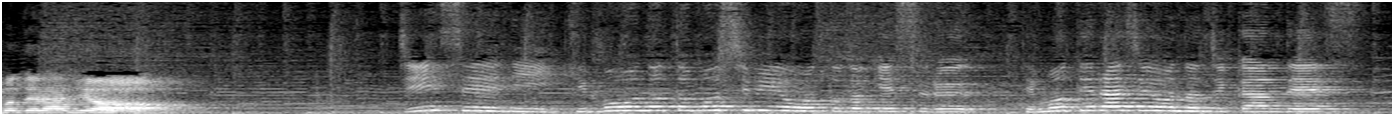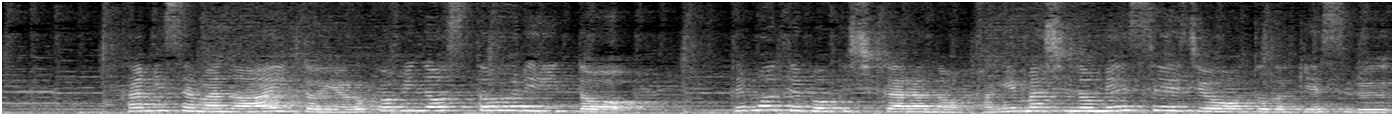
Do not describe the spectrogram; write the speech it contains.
モテラジオ。人生に希望の灯火をお届けするテモテラジオの時間です。神様の愛と喜びのストーリーとテモテ牧師からの励ましのメッセージをお届けする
